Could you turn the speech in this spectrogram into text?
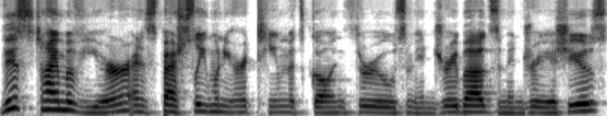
This time of year, and especially when you're a team that's going through some injury bugs, some injury issues,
